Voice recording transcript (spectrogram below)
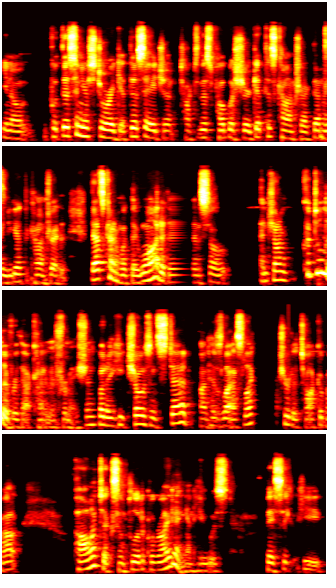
you know, put this in your story, get this agent, talk to this publisher, get this contract. Then when you get the contract, that's kind of what they wanted. And so, and John could deliver that kind of information, but he chose instead on his last lecture to talk about politics and political writing. And he was basically, he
